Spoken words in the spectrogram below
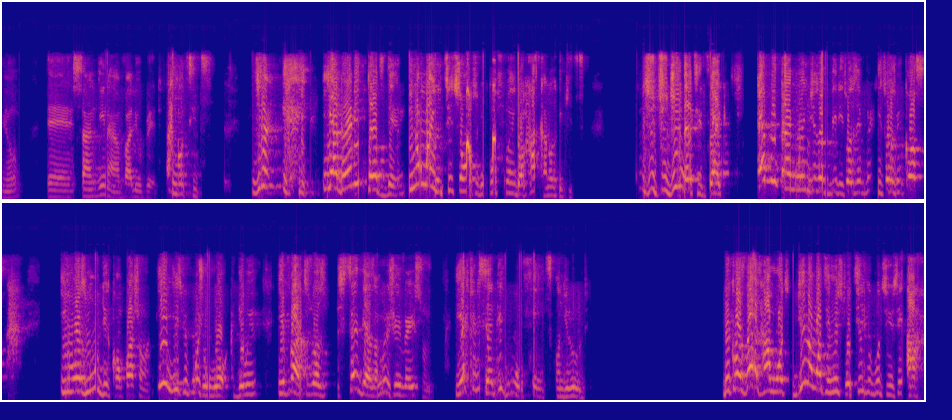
you know, uh, and value bread. That's not it. You know, he had already taught them. You know when you teach someone to be where your heart cannot take it. You, you, you get. Like every time when Jesus did it, was it was because he was moved with compassion. If these people should walk, they will. In fact, it was said there, as I'm going to show you very soon. He actually said these people will faint on the road. Because that's how much. Do you know what it means to teach people to you say, ah,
